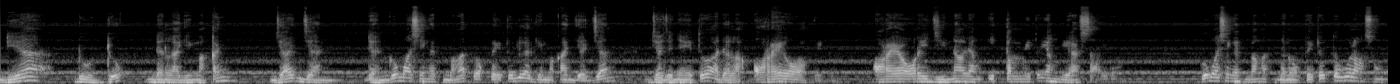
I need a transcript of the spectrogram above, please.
dia duduk dan lagi makan jajan. Dan gue masih inget banget waktu itu dia lagi makan jajan. Jajannya itu adalah Oreo waktu itu. Oreo original yang hitam itu yang biasa itu gue masih inget banget dan waktu itu tuh gue langsung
